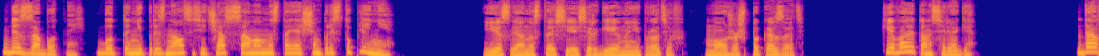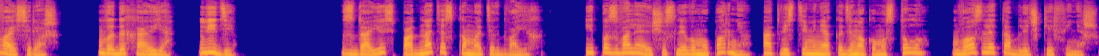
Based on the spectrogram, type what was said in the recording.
Беззаботный, будто не признался сейчас в самом настоящем преступлении. «Если Анастасия Сергеевна не против, можешь показать». Кивает он Сереге. «Давай, Сереж, выдыхаю я. Веди». Сдаюсь под натиском этих двоих и позволяю счастливому парню отвести меня к одинокому стулу возле таблички «Финиш».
